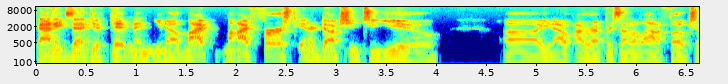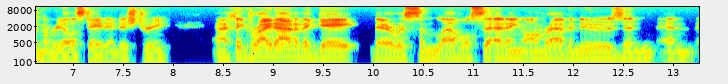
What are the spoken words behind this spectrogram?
County Executive Pittman, you know my my first introduction to you, uh, you know I represent a lot of folks in the real estate industry. And I think right out of the gate, there was some level setting on revenues, and and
